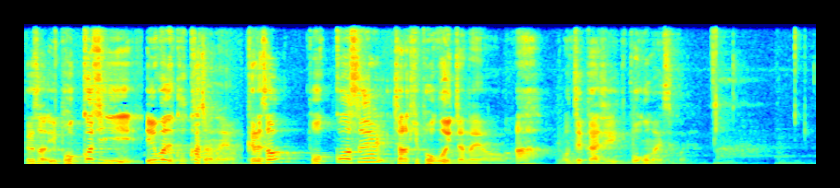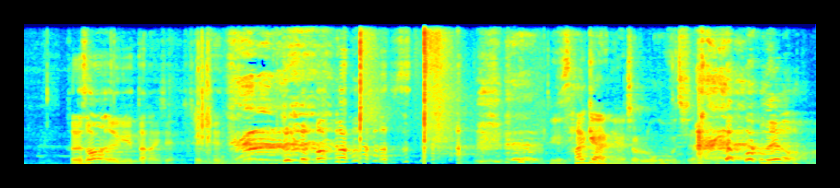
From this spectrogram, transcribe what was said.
그래서 이 벚꽃이 일본의 국화잖아요 그래서 벚꽃을 저렇게 보고 있잖아요 아 언제까지 보고만 있을 거냐 그래서 여기다가 이제 제 펜. 이게 사기 아니에요. 저 로고 붙이자. 왜요?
